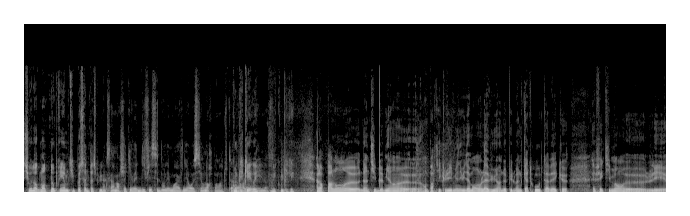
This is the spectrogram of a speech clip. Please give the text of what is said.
si on augmente nos prix un petit peu, ça ne passe plus. Donc c'est un marché qui va être difficile dans les mois à venir aussi, on en reparlera tout à l'heure. Compliqué, oui. oui. compliqué. Alors parlons euh, d'un type de bien euh, en particulier, bien évidemment, on l'a vu hein, depuis le 24 août avec euh, effectivement les,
